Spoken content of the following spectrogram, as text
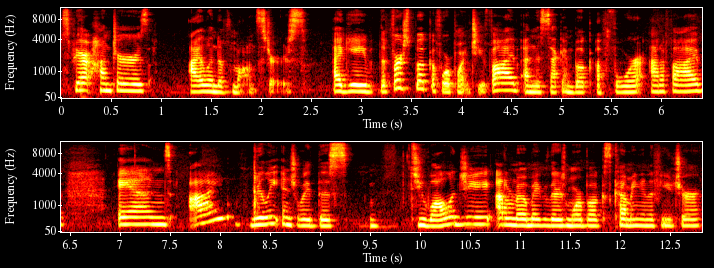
Spirit Hunters Island of Monsters. I gave the first book a 4.25 and the second book a 4 out of 5 and I really enjoyed this duology. I don't know, maybe there's more books coming in the future,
